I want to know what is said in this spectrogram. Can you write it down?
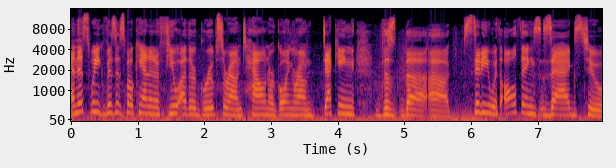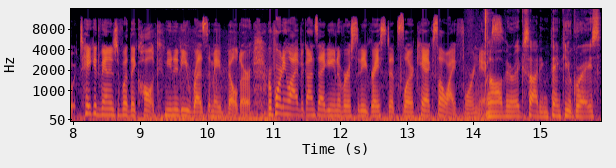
And this week, Visit Spokane and a few other groups around town are going around decking the, the uh, city with all things Zags to take advantage of what they call a community resume builder. Reporting live at Gonzaga University, Grace Ditzler, KXLY 4 News. Oh, very exciting. Thank you, Grace.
